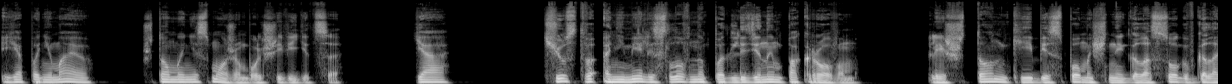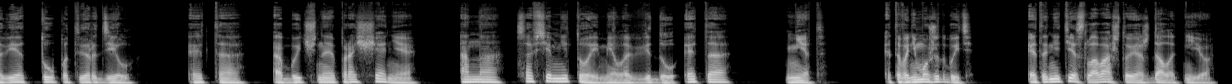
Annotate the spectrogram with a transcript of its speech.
я понимаю, что мы не сможем больше видеться. Я... Чувства онемели словно под ледяным покровом. Лишь тонкий беспомощный голосок в голове тупо твердил «Это обычное прощание. Она совсем не то имела в виду. Это... Нет, этого не может быть. Это не те слова, что я ждал от нее.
